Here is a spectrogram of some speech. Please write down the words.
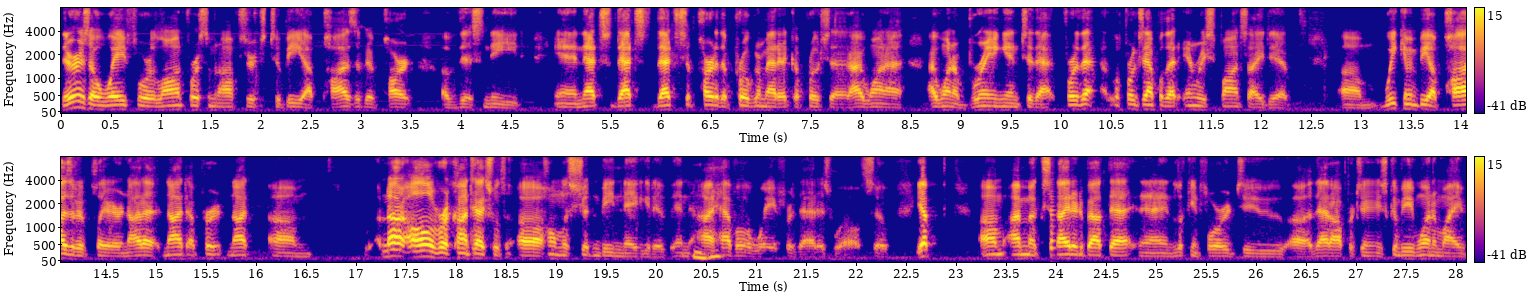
there is a way for law enforcement officers to be a positive part of this need, and that's that's that's a part of the programmatic approach that I want to I want to bring into that. For that, for example, that in response idea, um, we can be a positive player, not a not a per, not um, not all of our contacts with uh, homeless shouldn't be negative, and mm-hmm. I have a way for that as well. So, yep, um, I'm excited about that and looking forward to uh, that opportunity. It's going to be one of my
